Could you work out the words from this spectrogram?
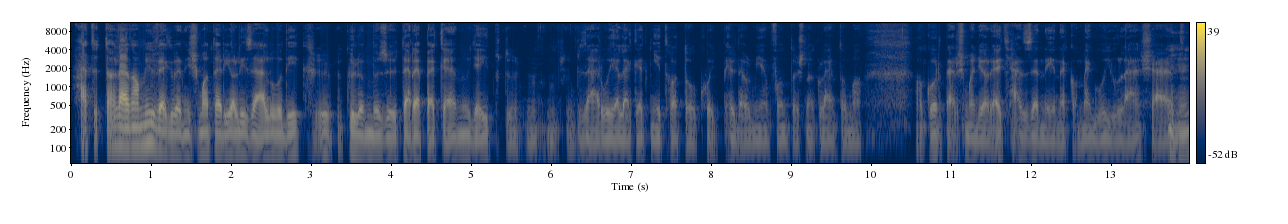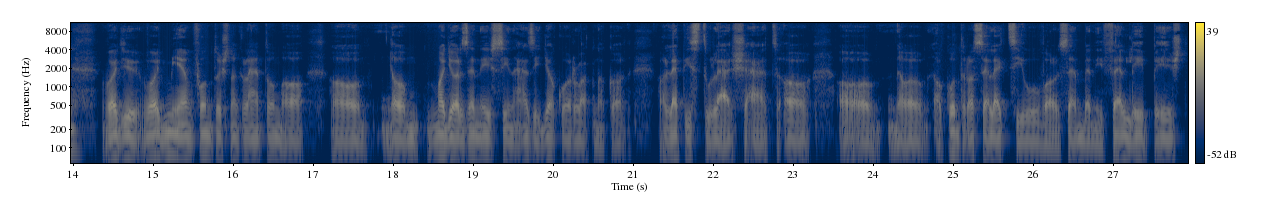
Hát talán a művekben is materializálódik különböző terepeken, ugye itt zárójeleket nyithatok, hogy például milyen fontosnak látom a, a kortárs magyar egyházzenének a megújulását, uh-huh. vagy, vagy milyen fontosnak látom a, a, a magyar zenés színházi gyakorlatnak a, a letisztulását, a, a, a, a kontraszelekcióval szembeni fellépést.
